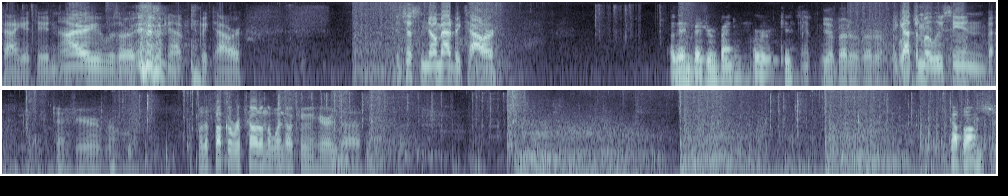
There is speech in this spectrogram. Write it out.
Faggot, dude. I was already looking at big tower. It's just nomad big tower. Are they in bedroom, Brandon? Or kids? Yeah, better, better. They got the Malusian. ba- Can't hear, bro. Motherfucker repelled on the window. Can't even hear his ass. Got bombed. Shit.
